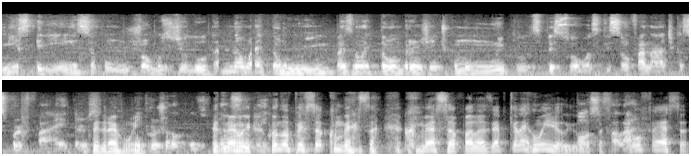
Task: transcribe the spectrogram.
minha experiência com jogos de luta não é tão ruim, mas não é tão abrangente como muitas pessoas que são fanáticas por fighters. O Pedro é ruim. Ou por jogos. Pedro não, é ruim. ruim. Quando a pessoa começa começa a falar assim, é porque ela é ruim em jogo de luta. Posso falar? Confessa.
